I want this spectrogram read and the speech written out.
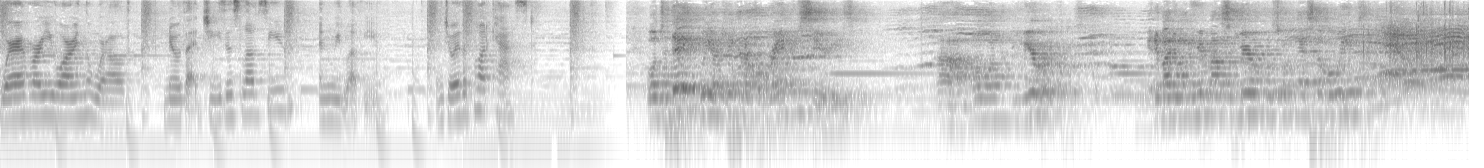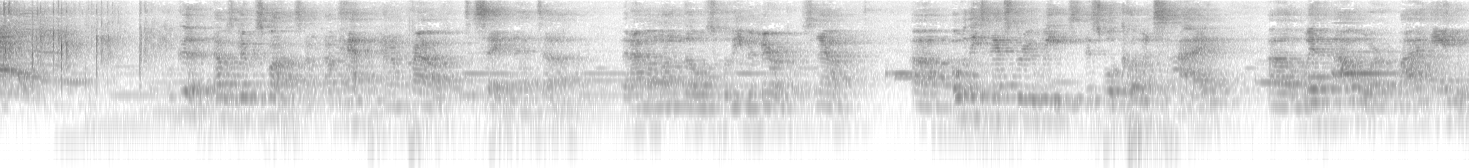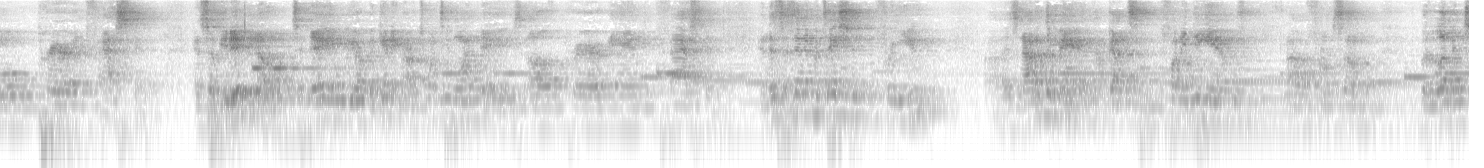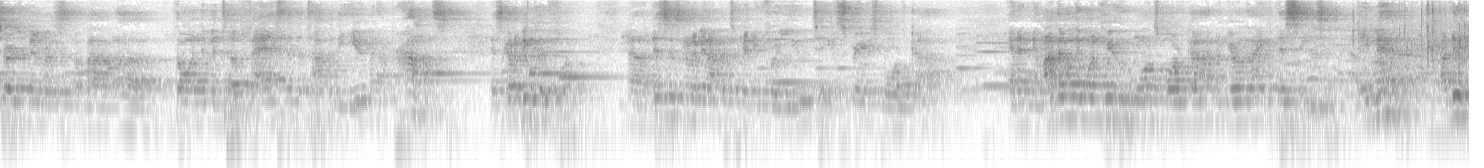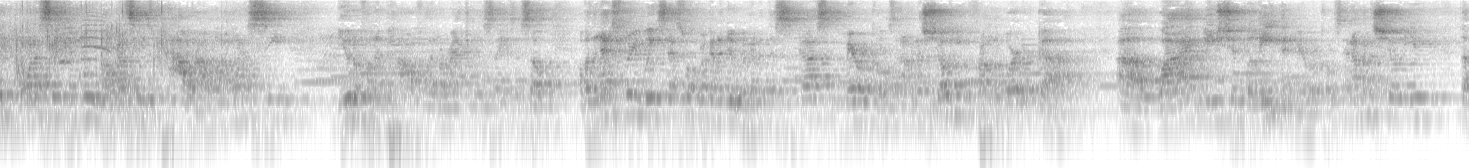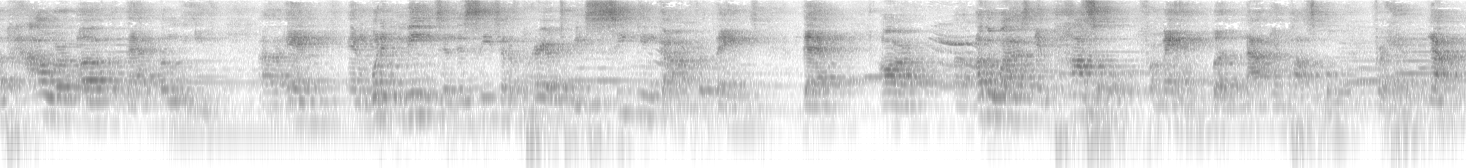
Wherever you are in the world, know that Jesus loves you and we love you. Enjoy the podcast. Well, today we are kicking off a brand new series uh, on miracles. Anybody want to hear about some miracles for the next couple weeks? Good. That was a good response. I'm, I'm happy and I'm proud to say that uh, that I'm among those who believe in miracles. Now, um, over these next three weeks, this will coincide uh, with our biannual prayer and fasting. And so, if you didn't know, today we are beginning our 21 days of prayer and fasting. And this is an invitation for you. Uh, it's not a demand. I've gotten some funny DMs uh, from some beloved church members about uh, throwing them into a fast at the top of the year, but I promise it's going to be good for them. Uh, this is going to be an opportunity for you to experience more of God. And am I the only one here who wants more of God in your life this season? Amen. I do. I want to see Him move. I want to see His power. I want, I want to see beautiful and powerful and miraculous things. And so, over the next three weeks, that's what we're going to do. We're going to discuss miracles, and I'm going to show you from the Word of God uh, why we should believe in miracles, and I'm going to show you the power of that belief. Uh, and, and what it means in this season of prayer to be seeking God for things that are uh, otherwise impossible for man, but not impossible for him. Now,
